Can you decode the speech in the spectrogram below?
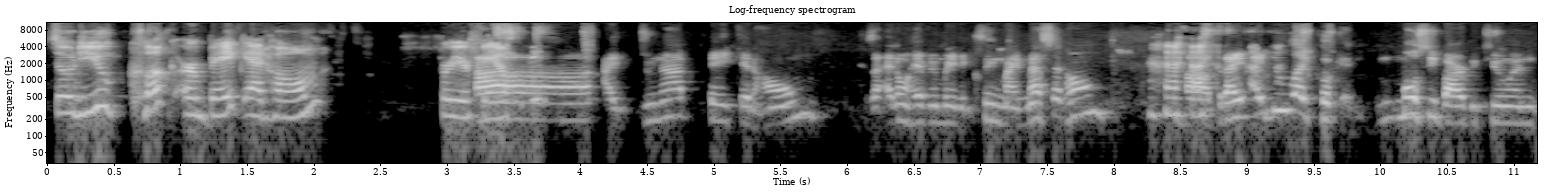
So do you cook or bake at home for your family? Uh, I do not bake at home because I don't have anybody to clean my mess at home. Uh, but I, I do like cooking, mostly barbecuing.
